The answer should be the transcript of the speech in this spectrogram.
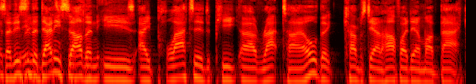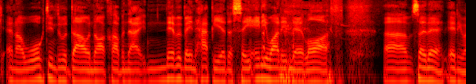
So this is the Danny Southern is a plaited pig, uh, rat tail that comes down halfway down my back. And I walked into a Darwin nightclub and they'd never been happier to see anyone in their life. Um, so there, anyway.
